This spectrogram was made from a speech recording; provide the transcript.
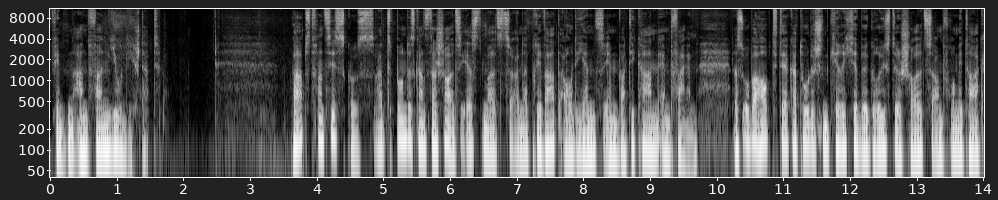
finden Anfang Juni statt. Papst Franziskus hat Bundeskanzler Scholz erstmals zu einer Privataudienz im Vatikan empfangen. Das Oberhaupt der katholischen Kirche begrüßte Scholz am Vormittag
